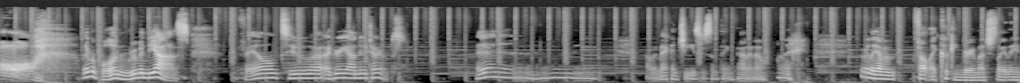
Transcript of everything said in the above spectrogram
Oh, Liverpool and Ruben Diaz failed to uh, agree on new terms. Eh, eh, eh. Probably mac and cheese or something. I don't know. I really haven't felt like cooking very much lately.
